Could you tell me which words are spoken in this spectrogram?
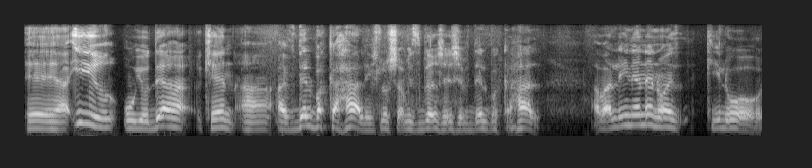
uh, העיר הוא יודע, כן, ההבדל בקהל, יש לו שם הסבר שיש הבדל בקהל. אבל לענייננו, כאילו,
